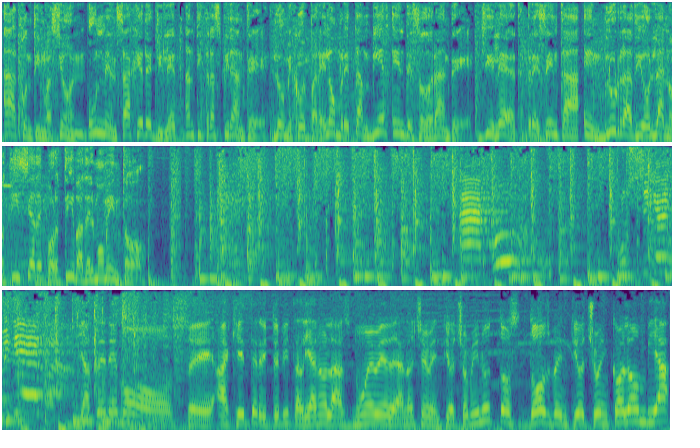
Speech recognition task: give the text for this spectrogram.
A continuación, un mensaje de Gillette antitranspirante. Lo mejor para el hombre también en desodorante. Gillette presenta en Blue Radio la noticia deportiva del momento. Mi tierra. Ya tenemos eh, aquí en territorio italiano las 9 de la noche 28 minutos, 2.28 en Colombia.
